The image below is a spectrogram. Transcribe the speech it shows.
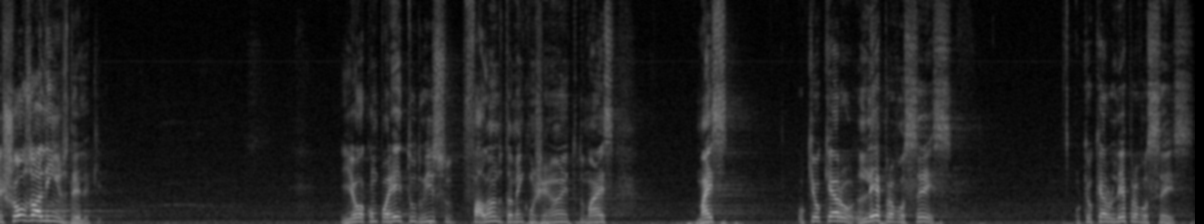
Fechou os olhinhos dele aqui. E eu acompanhei tudo isso, falando também com o Jean e tudo mais. Mas o que eu quero ler para vocês, o que eu quero ler para vocês,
